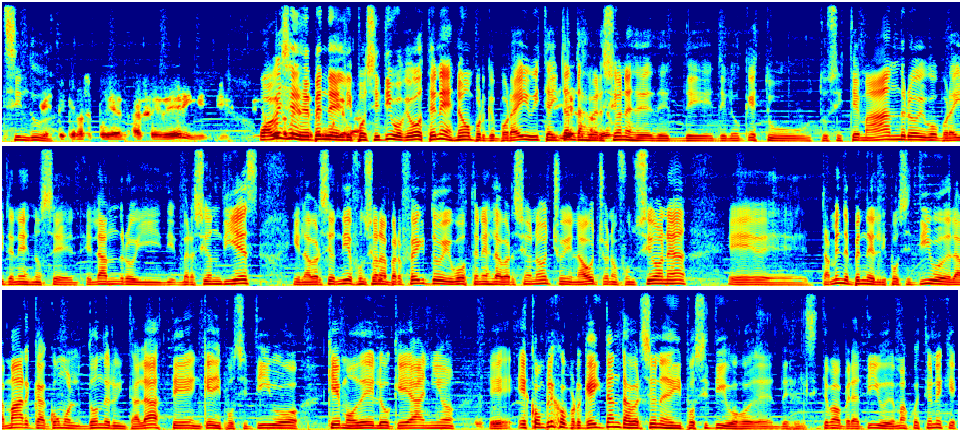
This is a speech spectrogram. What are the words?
sin duda. Este, que no se podían acceder y o a veces depende del dispositivo que vos tenés, ¿no? Porque por ahí, viste, hay tantas versiones de, de, de, lo que es tu, tu, sistema Android. Vos por ahí tenés, no sé, el Android versión 10 y en la versión 10 funciona perfecto y vos tenés la versión 8 y en la 8 no funciona. Eh, también depende del dispositivo, de la marca, cómo, dónde lo instalaste, en qué dispositivo, qué modelo, qué año. Eh, es complejo porque hay tantas versiones de dispositivos, eh, desde el sistema operativo y demás cuestiones, que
